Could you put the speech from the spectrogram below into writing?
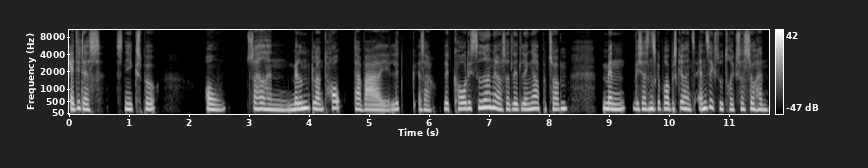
Adidas sneaks på. Og så havde han mellemblondt hår, der var øh, lidt, altså, lidt kort i siderne, og så lidt længere på toppen. Men hvis jeg sådan skal prøve at beskrive hans ansigtsudtryk, så så han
